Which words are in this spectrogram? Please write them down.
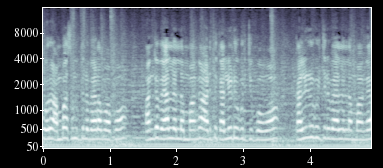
ஒரு அம்பாசனத்தில் வேலை பார்ப்போம். அங்கே வேலை இல்லைம்பாங்க. அடுத்து கல்லூரி போவோம். கல்லூரி வேலை இல்லைம்பாங்க.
